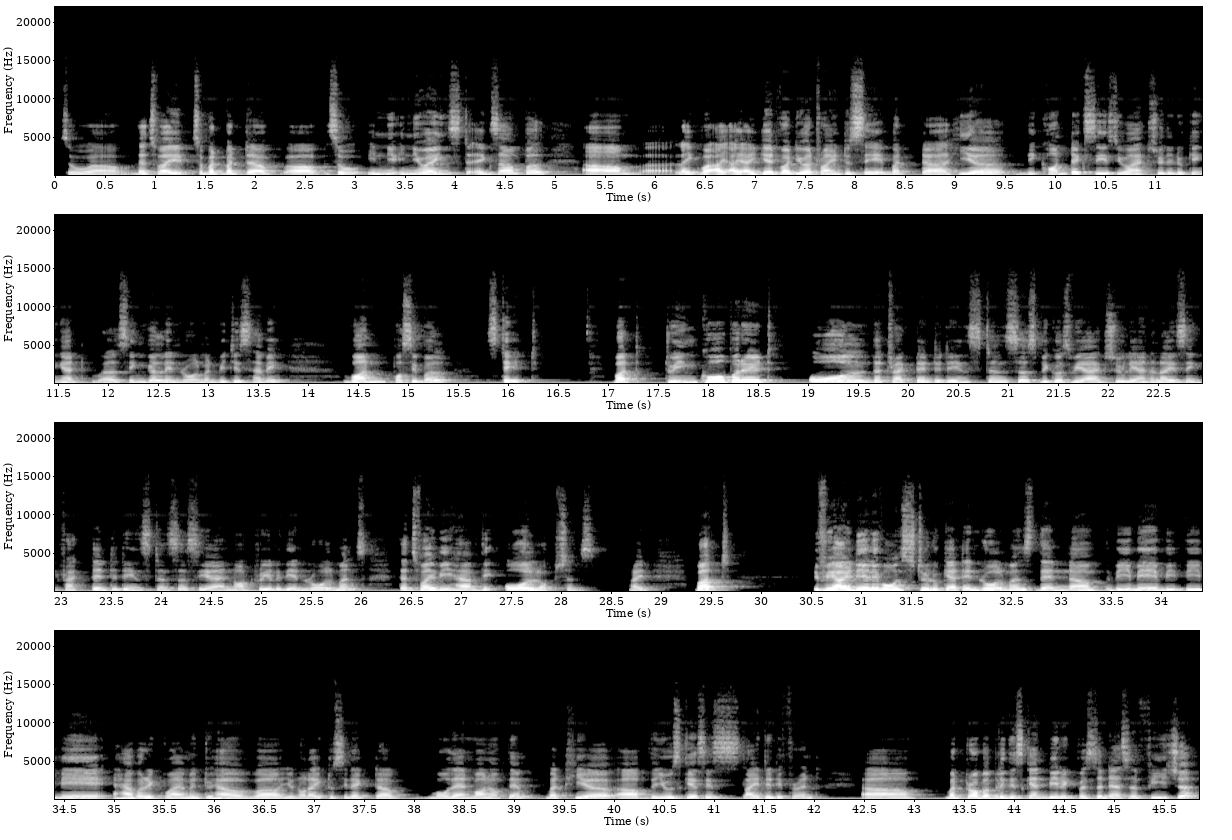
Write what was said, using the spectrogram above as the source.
So uh, that's why so but but uh, so in in your example um, uh, like I, I get what you are trying to say but uh, here the context is you are actually looking at a single enrollment which is having one possible state. But to incorporate all the tracked entity instances because we are actually analyzing tracked entity instances here and not really the enrollments that's why we have the all options right? But if we ideally wants to look at enrollments then um, we may be we may have a requirement to have uh, you know like to select uh, more than one of them. But here uh, the use case is slightly different. Uh, but probably this can be requested as a feature.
